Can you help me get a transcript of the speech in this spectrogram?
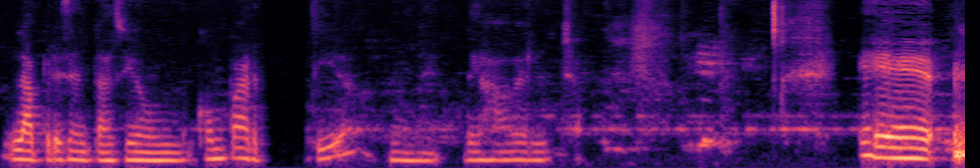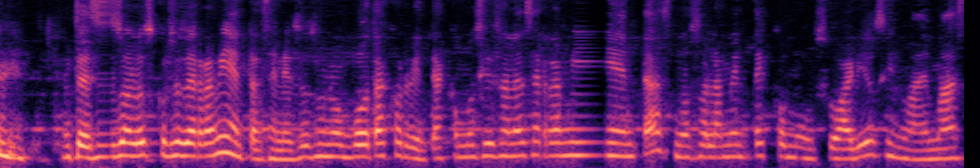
la presentación compartida, no me deja ver el chat. Eh, entonces, son los cursos de herramientas. En esos uno bota corriente a cómo se usan las herramientas, no solamente como usuario, sino además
